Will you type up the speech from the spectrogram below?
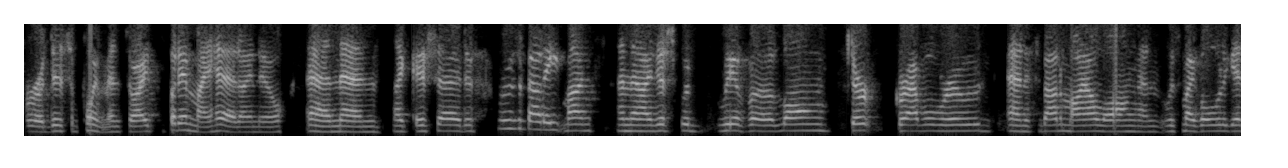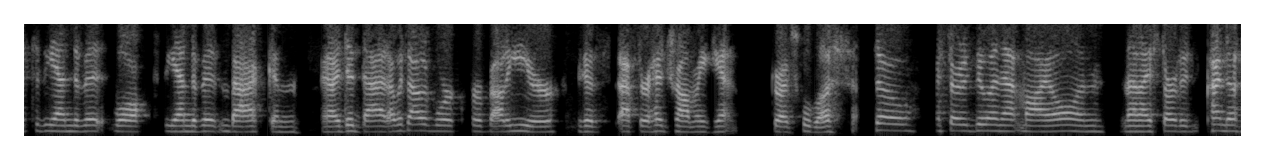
for a disappointment. So i put in my head i knew. And then like i said it was about eight months. And then i just would we have a long dirt gravel road and it's about a mile long and it was my goal to get to the end of it walk to the end of it and back. And I did that. I was out of work for about a year because after a head trauma, you can't drive school bus. So I started doing that mile and then I started kind of,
